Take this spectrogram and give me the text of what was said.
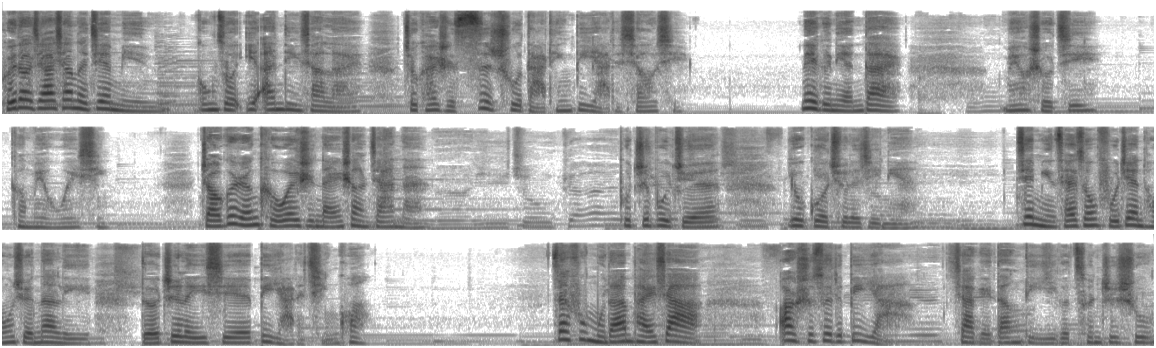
回到家乡的建敏，工作一安定下来，就开始四处打听碧雅的消息。那个年代，没有手机，更没有微信，找个人可谓是难上加难。不知不觉，又过去了几年，建敏才从福建同学那里得知了一些碧雅的情况。在父母的安排下，二十岁的碧雅嫁给当地一个村支书。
